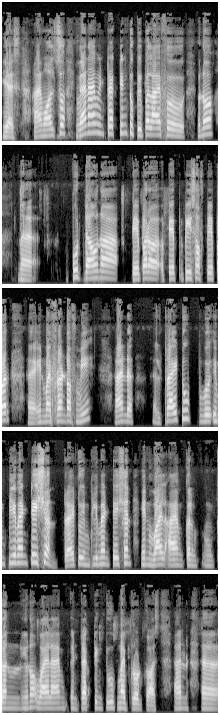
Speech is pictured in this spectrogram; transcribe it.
yes i'm also when i'm interacting to people i've uh, you know uh, put down a paper or a piece of paper uh, in my front of me and try to implementation try to implementation in while i am con, con you know while i am interacting to my broadcast. And uh,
